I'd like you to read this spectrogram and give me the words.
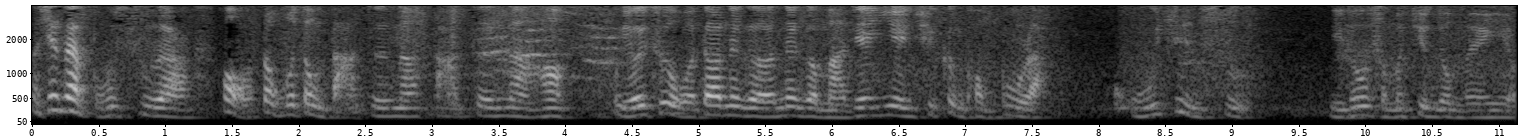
那现在不是啊，哦，动不动打针啊，打针啊，哈。有一次我到那个那个马街医院去，更恐怖了。无菌室，里头什么菌都没有，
